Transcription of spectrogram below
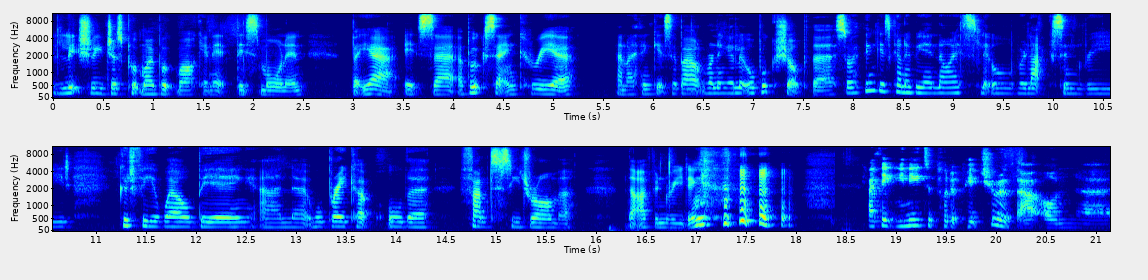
Literally just put my bookmark in it this morning. But yeah, it's uh, a book set in Korea, and I think it's about running a little bookshop there. So I think it's going to be a nice little relaxing read, good for your well-being, and uh, will break up all the fantasy drama that I've been reading. I think you need to put a picture of that on uh,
